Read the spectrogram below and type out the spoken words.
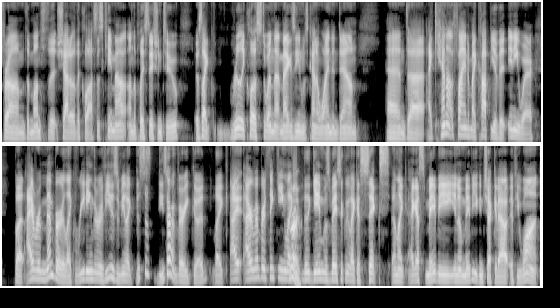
from the month that Shadow of the Colossus came out on the PlayStation 2. It was like really close to when that magazine was kind of winding down, and uh, I cannot find my copy of it anywhere. But I remember like reading the reviews and being like, "This is these aren't very good." Like I I remember thinking like Right. the game was basically like a six, and like I guess maybe you know maybe you can check it out if you want.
